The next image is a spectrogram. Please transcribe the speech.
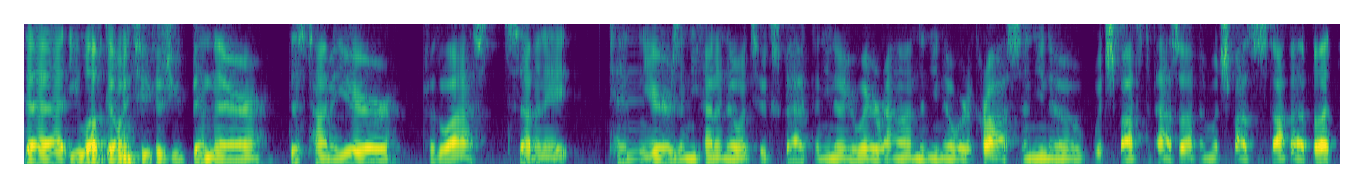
that you love going to because you've been there this time of year for the last seven, eight, ten years, and you kind of know what to expect, and you know your way around, and you know where to cross, and you know which spots to pass up and which spots to stop at. But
